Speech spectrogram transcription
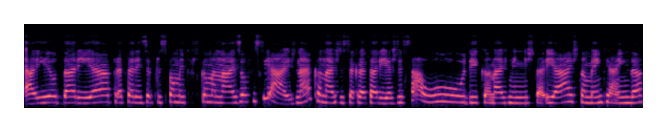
aí eu daria preferência principalmente para os canais oficiais, né? Canais de secretarias de saúde, canais ministeriais também que ainda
